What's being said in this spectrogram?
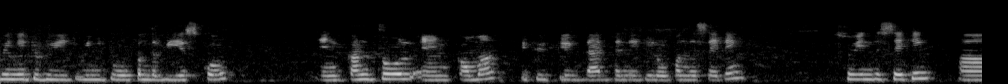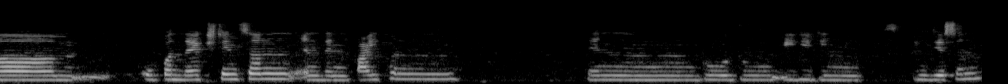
we need to do it we need to open the vs code and control and comma. If you click that then it will open the setting. So in the setting um, open the extension and then python then go to edit in json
